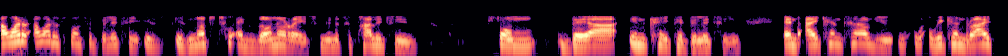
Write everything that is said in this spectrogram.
Our, our responsibility is, is not to exonerate municipalities from their incapability. And I can tell you, we can write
